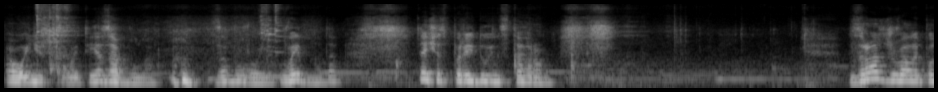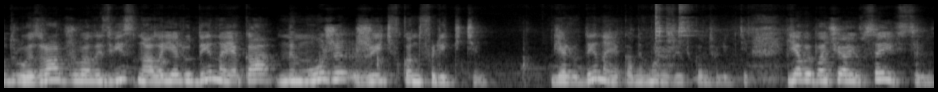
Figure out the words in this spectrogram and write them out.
Ой, ніж ховайте, я забула. Забуваю. Видно, так? Да? Я зараз перейду в інстаграм. Зраджували подруги, зраджували, звісно, але я людина, яка не може жити в конфлікті. Я людина, яка не може жити в конфлікті. Я вибачаю все і всім.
